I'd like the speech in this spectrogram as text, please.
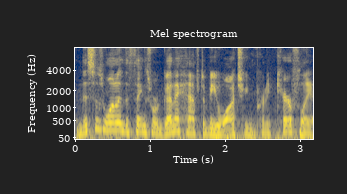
And this is one of the things we're going to have to be watching pretty carefully.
